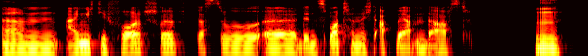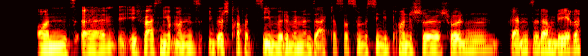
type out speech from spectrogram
ähm, eigentlich die Vorschrift, dass du äh, den Swatter nicht abwerten darfst. Hm. Und äh, ich weiß nicht, ob man es überstrapazieren würde, wenn man sagt, dass das so ein bisschen die polnische Schuldenbremse dann wäre.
